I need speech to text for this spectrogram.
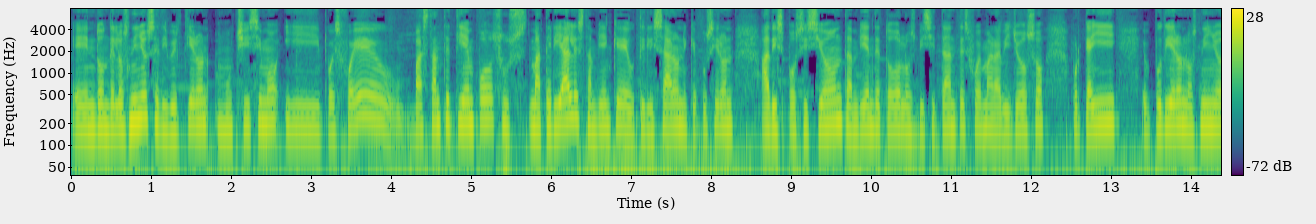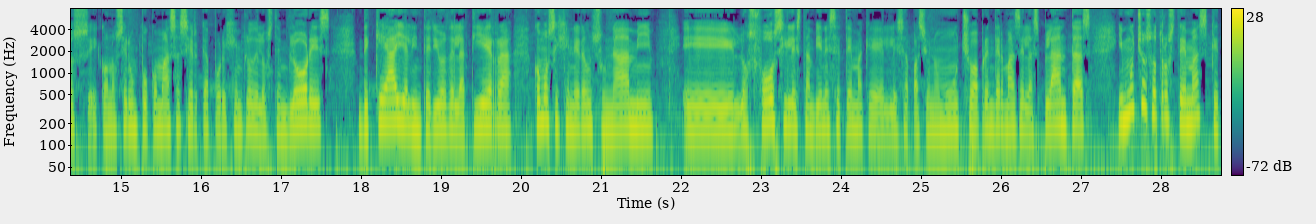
en donde los niños se divirtieron muchísimo y pues fue bastante tiempo, sus materiales también que utilizaron y que pusieron a disposición también de todos los visitantes fue maravilloso, porque ahí pudieron los niños eh, conocer un poco más acerca, por ejemplo, de los temblores, de qué hay al interior de la Tierra, cómo se genera un tsunami, eh, los fósiles, también ese tema que les apasionó mucho, aprender más de las plantas y muchos otros temas que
